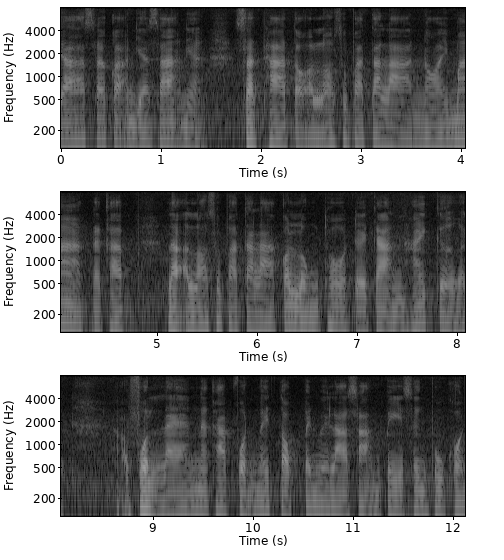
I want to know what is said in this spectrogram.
ยาสแล้วก็อัญญาซะเนี่ยศรัทธาต่ออัลลอฮฺสุบะตาลาน้อยมากนะครับ และอัลลอฮฺสุบะตาลาก็ลงโทษโดยการให้เกิดฝนแล้งนะครับ ฝนไม่ตกเป็นเวลา 3 ปี ซึ่งผู้คน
